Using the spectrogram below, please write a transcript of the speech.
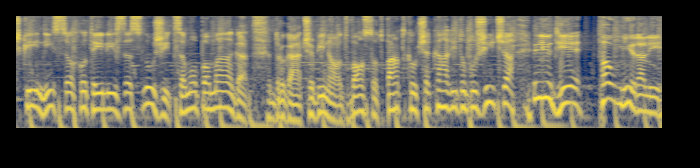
Dečki niso hoteli zaslužiti, samo pomagati, drugače bi na odvoz odpadkov čakali do božiča, ljudje pa umirali.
